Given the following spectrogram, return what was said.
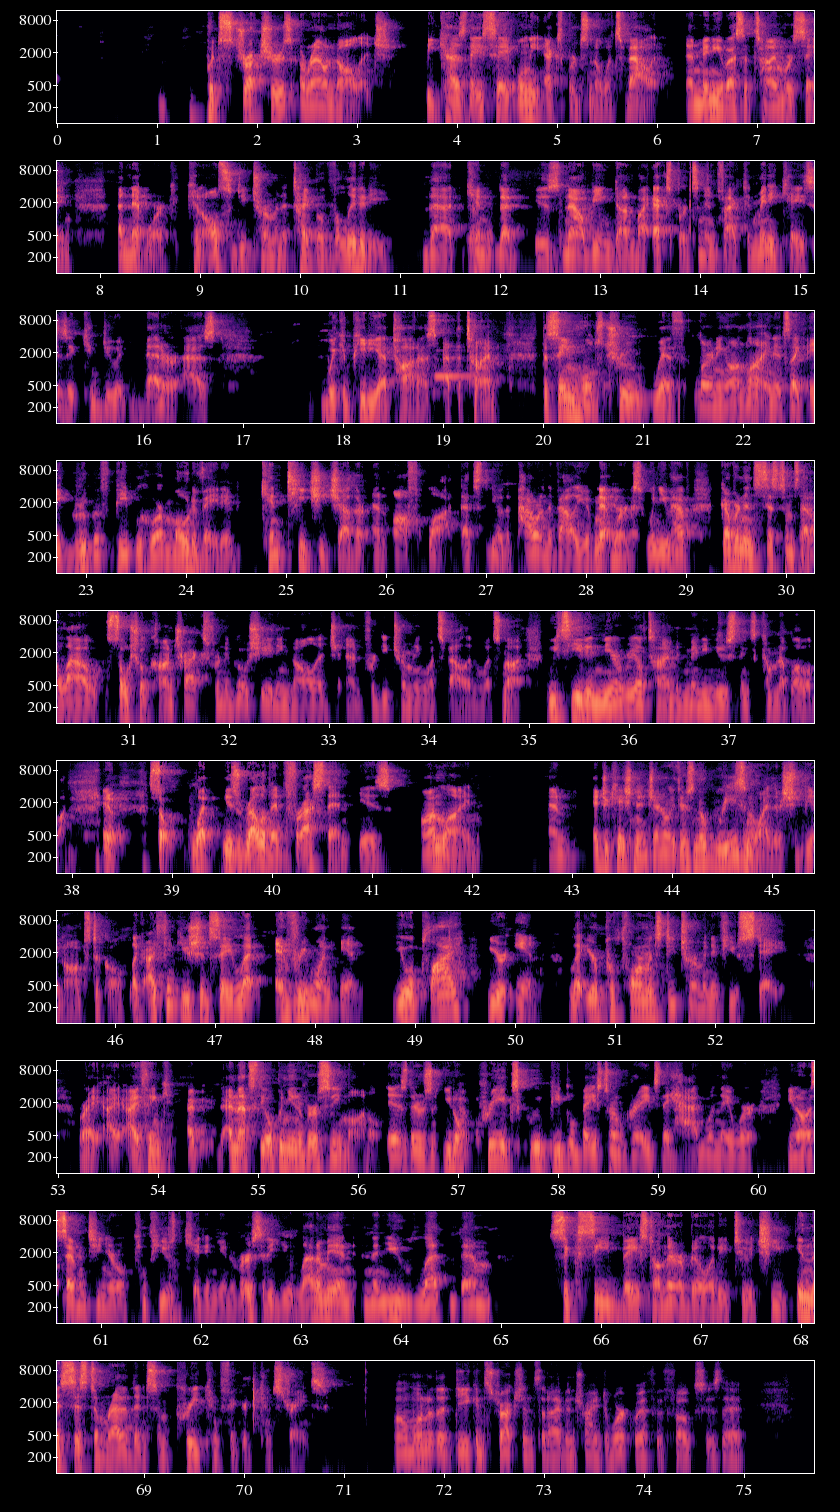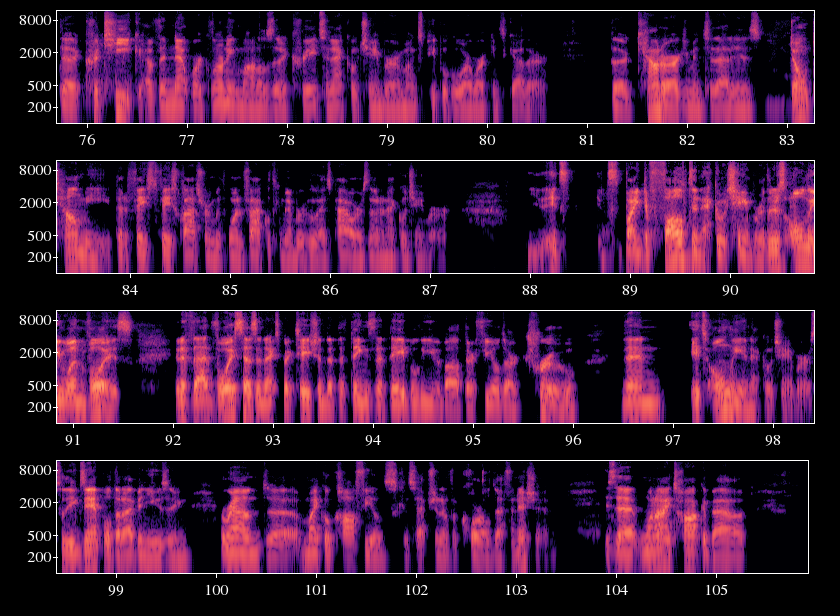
put structures around knowledge because they say only experts know what's valid. And many of us at the time were saying a network can also determine a type of validity that can that is now being done by experts and in fact in many cases it can do it better as Wikipedia taught us at the time. The same holds true with learning online. It's like a group of people who are motivated can teach each other an awful lot. That's you know the power and the value of networks. When you have governance systems that allow social contracts for negotiating knowledge and for determining what's valid and what's not. We see it in near real time in many news things coming up, blah, blah, blah. Know, so what is relevant for us then is online and education in general, there's no reason why there should be an obstacle. Like I think you should say, let everyone in. You apply, you're in. Let your performance determine if you stay right i, I think I, and that's the open university model is there's you don't pre-exclude people based on grades they had when they were you know a 17 year old confused kid in university you let them in and then you let them succeed based on their ability to achieve in the system rather than some pre-configured constraints well one of the deconstructions that i've been trying to work with with folks is that the critique of the network learning models that it creates an echo chamber amongst people who are working together. The counter argument to that is don't tell me that a face-to-face classroom with one faculty member who has power is not an echo chamber. It's it's by default an echo chamber. There's only one voice. And if that voice has an expectation that the things that they believe about their field are true then it's only an echo chamber so the example that i've been using around uh, michael caulfield's conception of a choral definition is that when i talk about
